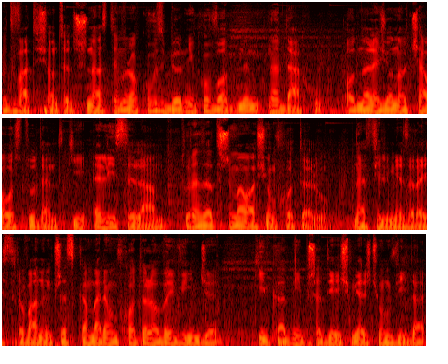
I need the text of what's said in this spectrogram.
W 2013 roku w zbiorniku wodnym na dachu odnaleziono ciało studentki Elisy Lam, która zatrzymała się w hotelu. Na filmie zarejestrowanym przez kamerę w hotelowej windzie Kilka dni przed jej śmiercią widać,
